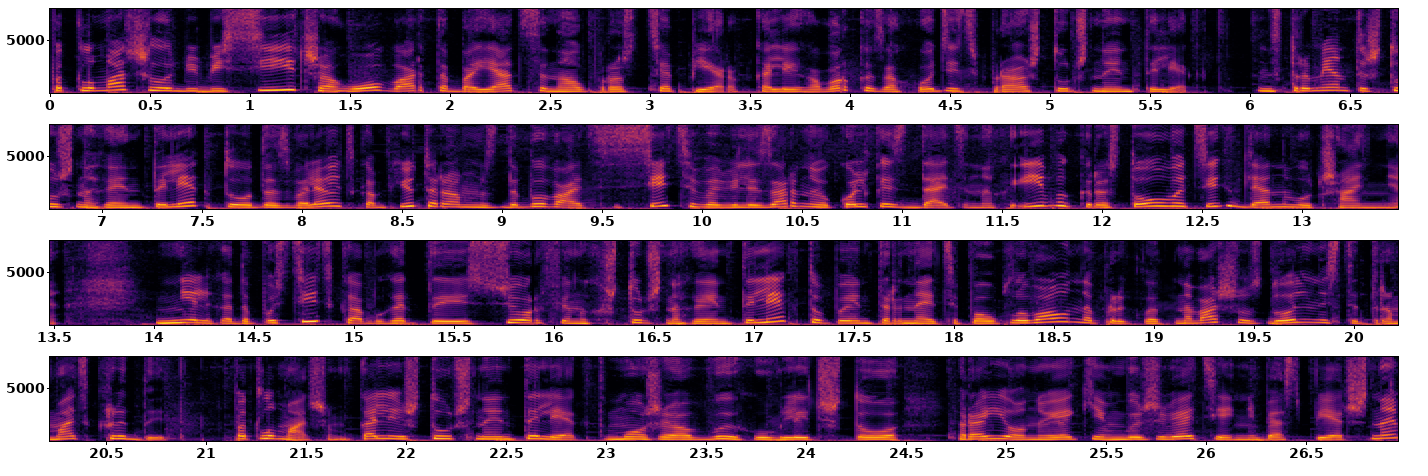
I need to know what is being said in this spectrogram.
патлумачыла BBC чаго варта баяцца наўпрост цяпер калі гаворка заходзіць пра штучны інтэлект Інструменты штучнага інтэлекту дазваляюць камп'ютарам здабываць сеціва велізарную колькасць дадзеных і выкарыстоўваць іх для навучання. Нельга дапусціць, каб гэты сёрфінг штучнага інтэлекту па інтэрнэце паўплываў, напрыклад, на вашу здольнасць атрымаць крэдыт. Патлумачым, калі штучны інтэлект можа выгугліць, што раёну, якім вы жывяце небяспечны,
